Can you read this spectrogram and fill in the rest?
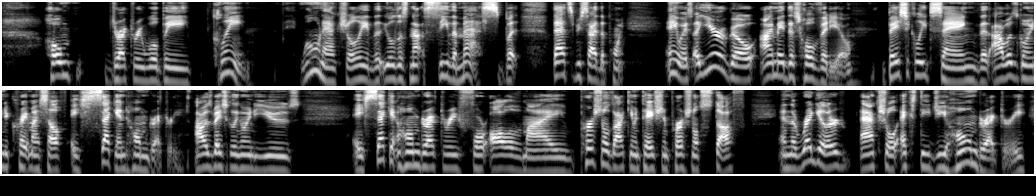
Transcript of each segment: home directory will be clean. It won't actually. You'll just not see the mess. But that's beside the point. Anyways, a year ago, I made this whole video basically saying that I was going to create myself a second home directory. I was basically going to use a second home directory for all of my personal documentation, personal stuff, and the regular actual XDG home directory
